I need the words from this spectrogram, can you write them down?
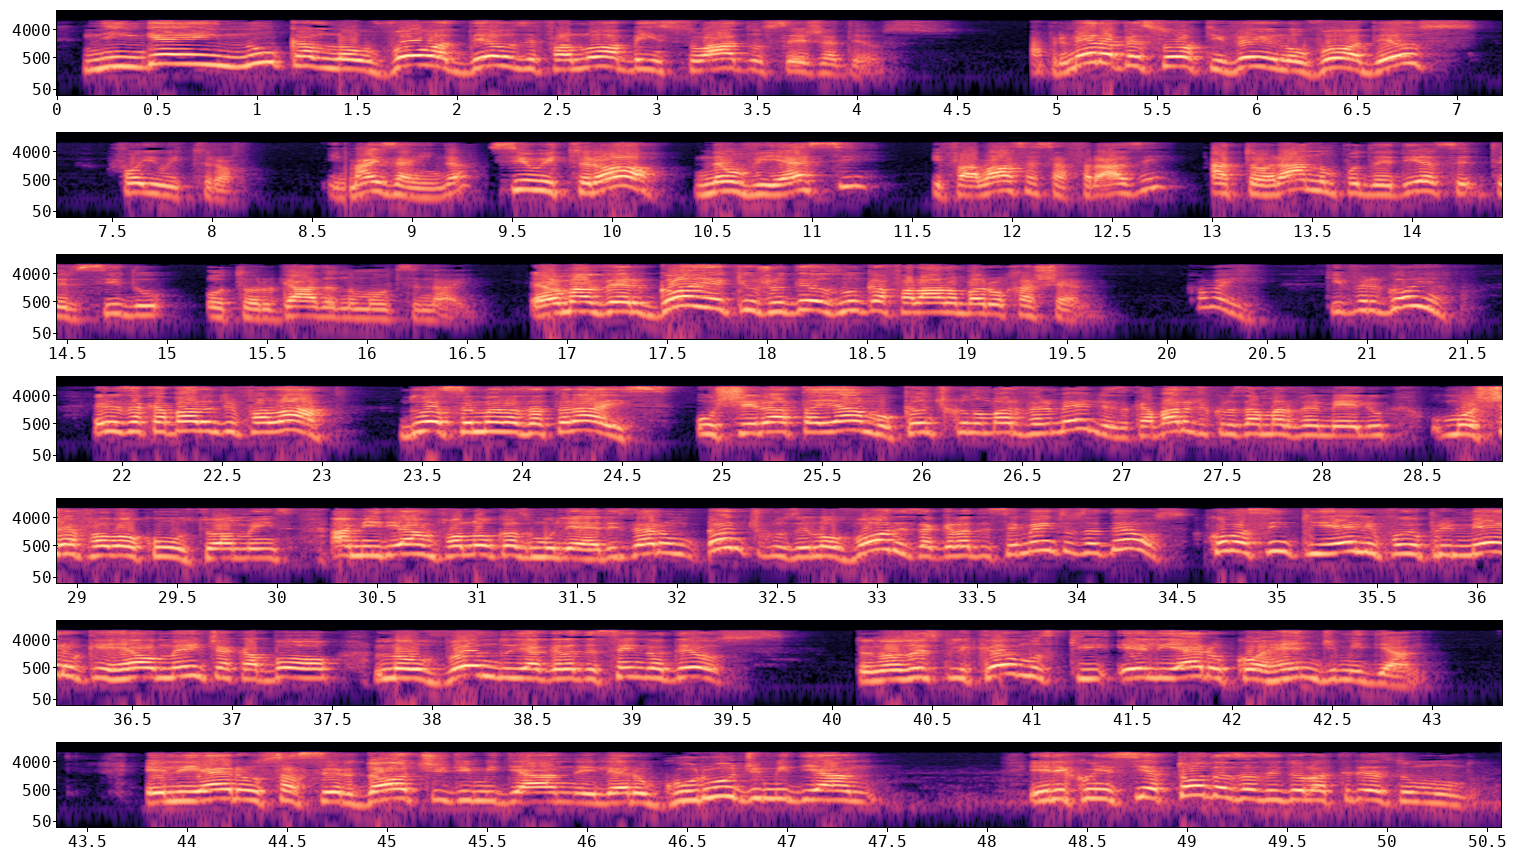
Ninguém nunca louvou a Deus e falou abençoado seja Deus. A primeira pessoa que veio e louvou a Deus foi o Itró. E mais ainda, se o Itró não viesse e falasse essa frase, a Torá não poderia ter sido otorgada no Monte Sinai. É uma vergonha que os judeus nunca falaram Baruch Hashem. Calma aí, que vergonha. Eles acabaram de falar Duas semanas atrás, o Shiratayam, o cântico no Mar Vermelho, eles acabaram de cruzar o Mar Vermelho, o Moshe falou com os homens, a Miriam falou com as mulheres, eram cânticos e louvores, agradecimentos a Deus. Como assim que ele foi o primeiro que realmente acabou louvando e agradecendo a Deus? Então nós explicamos que ele era o Kohen de Midian. Ele era o sacerdote de Midian, ele era o guru de Midian. Ele conhecia todas as idolatrias do mundo.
